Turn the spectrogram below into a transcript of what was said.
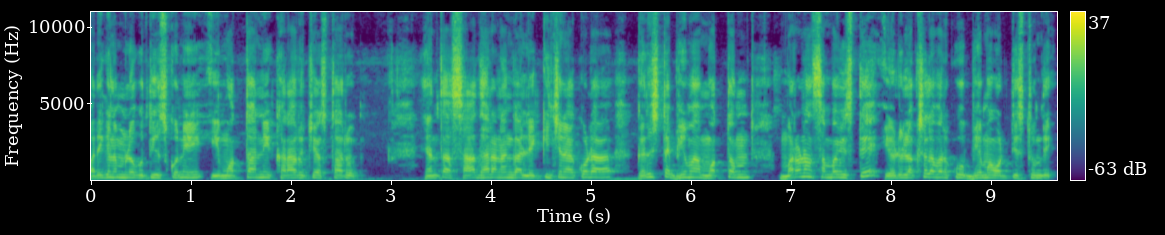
పరిగణనలోకి తీసుకొని ఈ మొత్తాన్ని ఖరారు చేస్తారు. ఎంత సాధారణంగా లెక్కించినా కూడా గరిష్ట బీమా మొత్తం మరణం సంభవిస్తే ఏడు లక్షల వరకు బీమా వర్తిస్తుంది.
